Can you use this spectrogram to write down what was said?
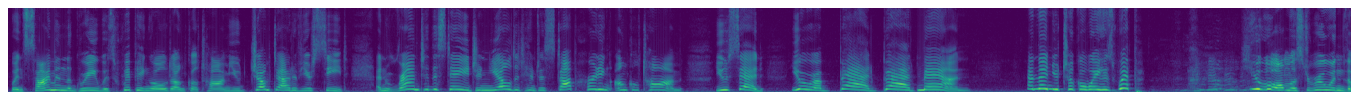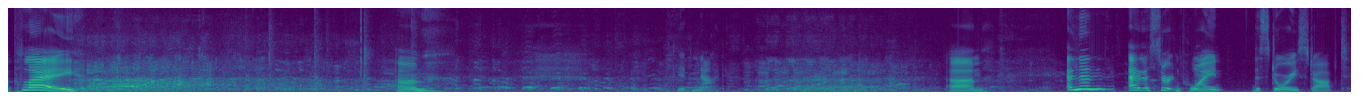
When Simon Legree was whipping old Uncle Tom, you jumped out of your seat and ran to the stage and yelled at him to stop hurting Uncle Tom. You said, You're a bad, bad man. And then you took away his whip. you almost ruined the play. um, did not. Um, and then at a certain point, the story stopped.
